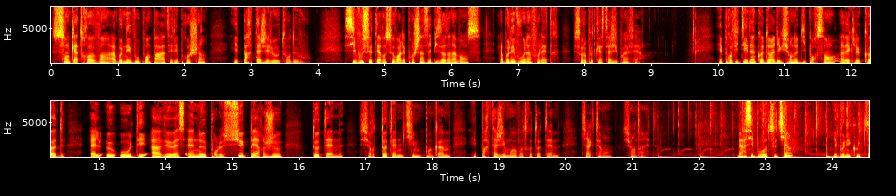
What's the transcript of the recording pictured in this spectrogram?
180. Abonnez-vous pour ne pas rater les prochains et partagez-le autour de vous. Si vous souhaitez recevoir les prochains épisodes en avance, abonnez-vous à l'infolettre sur le podcastagile.fr. Et profitez d'un code de réduction de 10% avec le code LEODAVESNE e pour le super jeu Totem sur totemteam.com et partagez-moi votre totem directement sur Internet. Merci pour votre soutien et bonne écoute.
